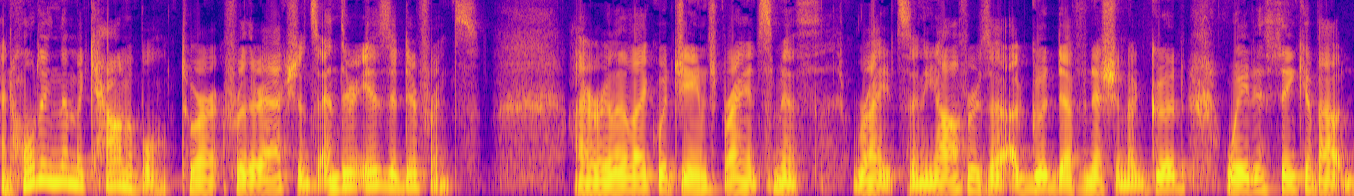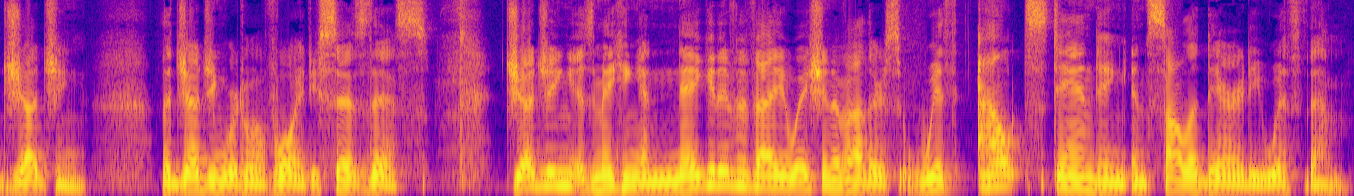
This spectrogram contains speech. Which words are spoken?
and holding them accountable our, for their actions? And there is a difference. I really like what James Bryan Smith writes, and he offers a, a good definition, a good way to think about judging, the judging we're to avoid. He says this Judging is making a negative evaluation of others without standing in solidarity with them.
